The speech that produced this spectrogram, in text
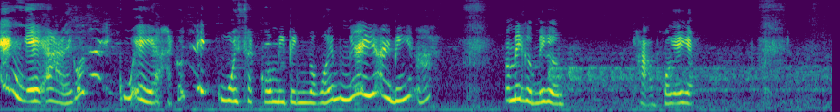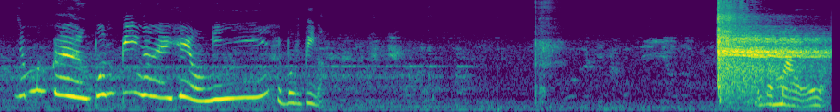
เอ็งเออไรก็ได้กูเออไรก็ได้กูสักคนมีเป็นน้อยมึงไอ้ไอ้เป็นไงอะมันไม่ถึงไม่ถึงถามเขาไงเนี่ยแล้วมึงมาถึงป้นปิ้งอะไรแถวนี้ไอ้ป้นปิ้งอะ มันจะใหม่เลยอะ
